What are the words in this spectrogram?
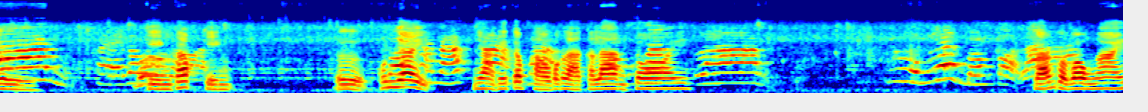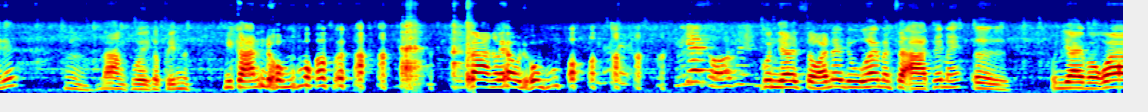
เออเก่งครับเก่ง เออคุณยายอยากให้กับเขาวบักลากระล่างซอยล้างหนูเล่นบอลก่อนว้าง่ายเด้อืมล่างถวยก็เป็นมีการดมบ่างแล้วดมบ่ไม่ได้สอนไหมคุณยายสอนให้ดูให้มันสะอาดใช่ไหมเออ คุณยายบอกว่า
